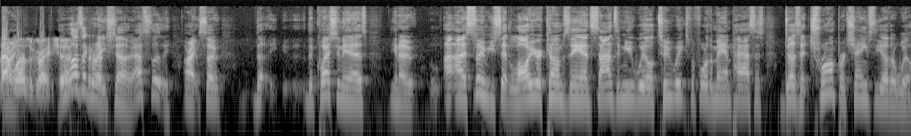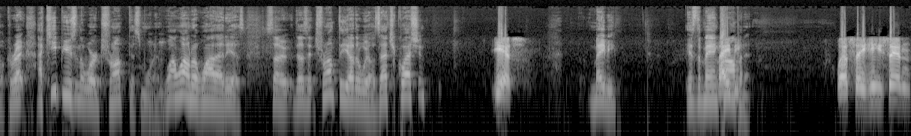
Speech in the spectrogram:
All right. was a great show. It was a great show. Absolutely. All right. So the the question is, you know, I, assume you said lawyer comes in, signs a new will two weeks before the man passes. Does it trump or change the other will? Correct. I keep using the word trump this morning. Well, I don't know why that is. So does it trump the other will? Is that your question? Yes. Maybe. Is the man Maybe. competent? Well, see, he's in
